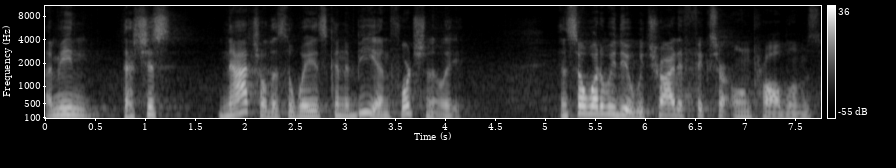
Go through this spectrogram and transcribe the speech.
I mean, that's just natural. That's the way it's going to be, unfortunately. And so, what do we do? We try to fix our own problems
